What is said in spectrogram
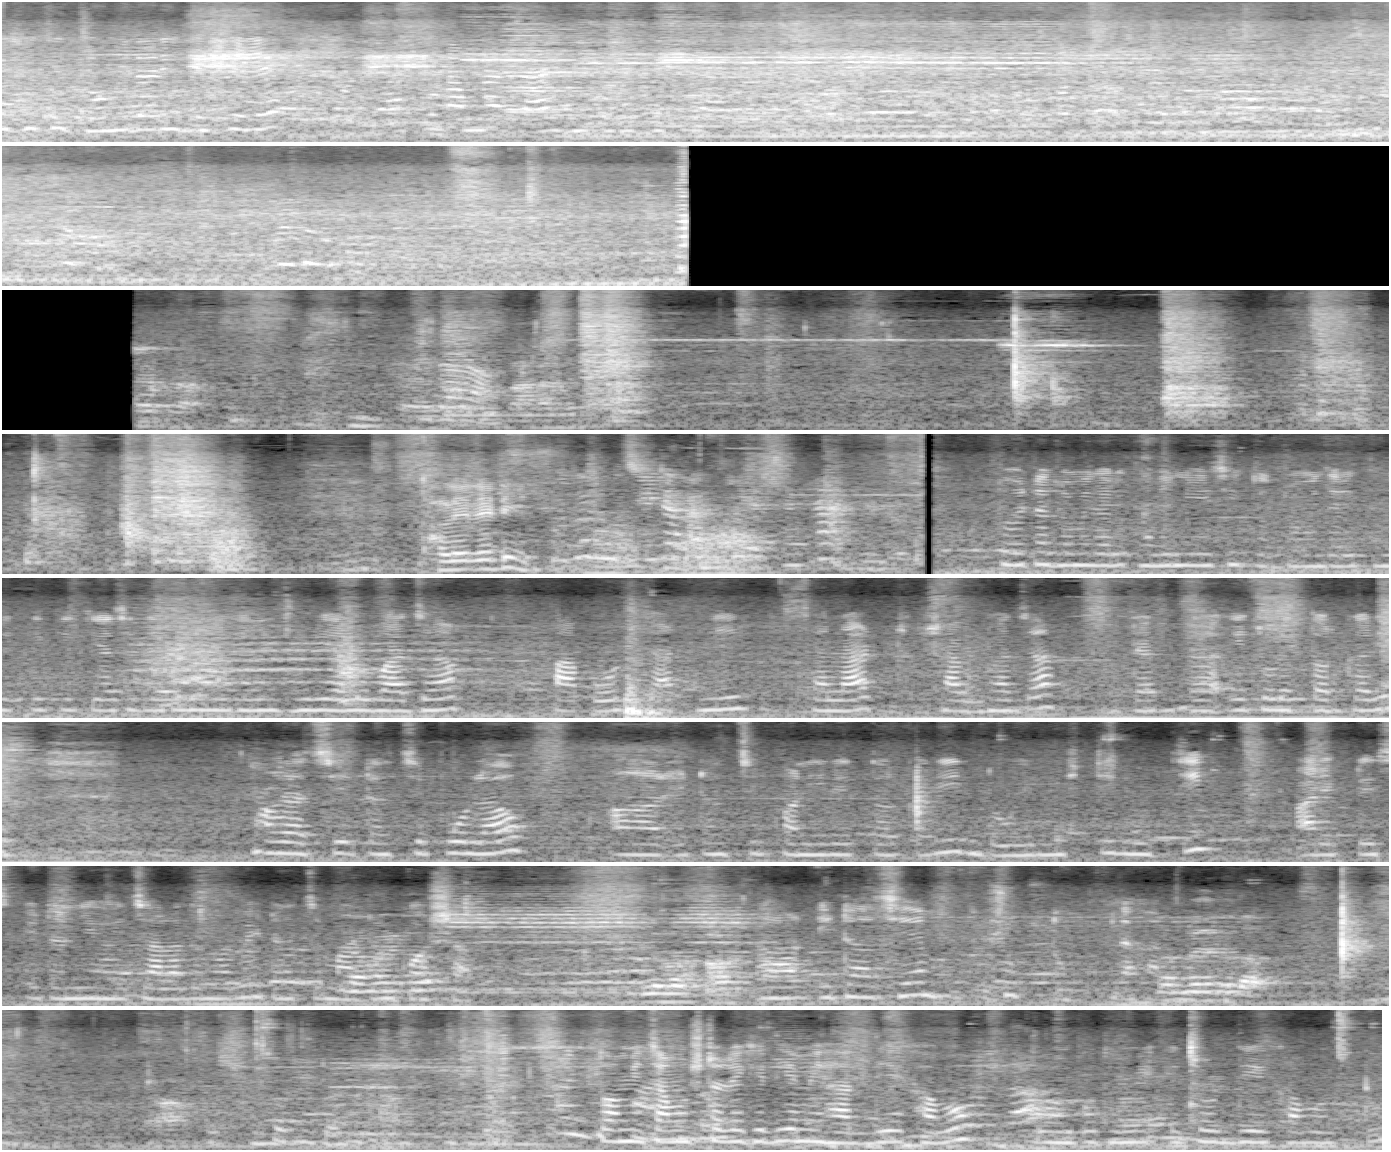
এসেছি জমিদারি হোটেলে এখন আমরা যাই ভিতরের দিকে থালি রেডি তো এটা জমিদারি থালি নিয়েছি, তো জমিদারি থালিতে কী কী আছে দেখুন, এখানে ঝুড়ি আলু ভাজা, পাঁপড়, চাটনি, স্যালাড, শাক ভাজা, এটা একটা এঁচড়ের তরকারি। আর আছে, এটা হচ্ছে পোলাও, আর এটা হচ্ছে পানিরের তরকারি, দই, মিষ্টি, লুচি আর একটা এটা নিয়ে হয়েছে আলাদাভাবে এটা হচ্ছে মাটন কষা। আর এটা আছে শুক্তো দেখাবো তো আমি চামচটা রেখে দিয়ে আমি হাত দিয়ে খাব। তো প্রথমে এঁচড় দিয়ে খাব একটু।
